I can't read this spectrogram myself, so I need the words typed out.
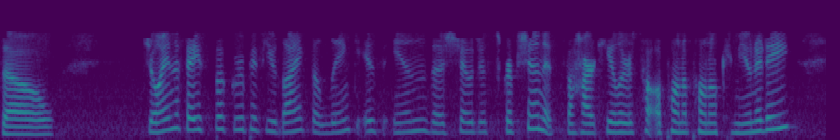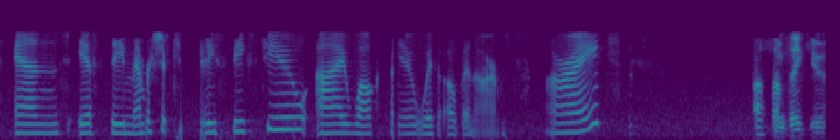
So join the Facebook group if you'd like. The link is in the show description. It's the Heart Healers Ho'oponopono community. And if the membership community speaks to you, I welcome you with open arms. All right? Awesome. Thank you.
